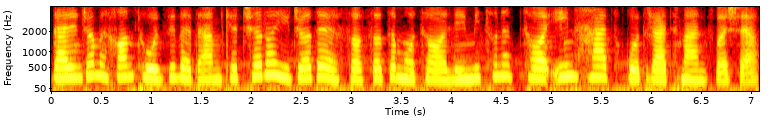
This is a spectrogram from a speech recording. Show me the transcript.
در اینجا می‌خوام توضیح بدم که چرا ایجاد احساسات متعالی می‌تونه تا این حد قدرتمند باشه.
